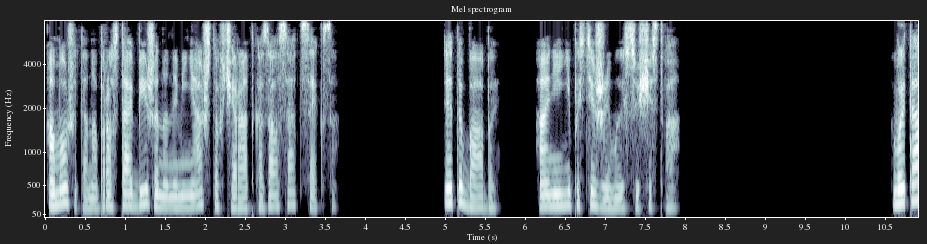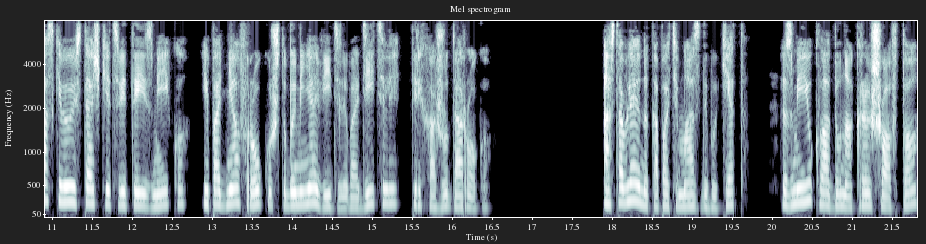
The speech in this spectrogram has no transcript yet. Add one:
А может, она просто обижена на меня, что вчера отказался от секса. Это бабы. Они непостижимые существа. Вытаскиваю из тачки цветы и змейку и, подняв руку, чтобы меня видели водители, перехожу дорогу. Оставляю на капоте Мазды букет, змею кладу на крышу авто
